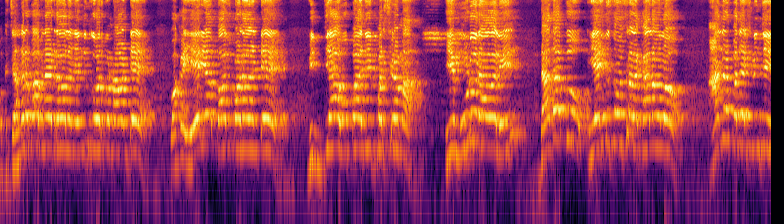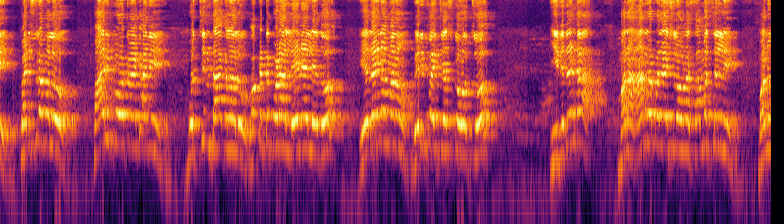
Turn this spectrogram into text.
ఒక చంద్రబాబు నాయుడు రావాలని ఎందుకు కోరుకున్నామంటే ఒక ఏరియా బాగుపడాలంటే విద్య ఉపాధి పరిశ్రమ ఈ మూడు రావాలి. దాదాపు ఈ ఐదు సంవత్సరాల కాలంలో ఆంధ్రప్రదేశ్ నుంచి పరిశ్రమలు పారిపోవటమే కానీ వచ్చిన దాఖలాలు ఒక్కటి కూడా లేనే లేదు. ఏదైనా మనం వెరిఫై చేసుకోవచ్చు. ఈ విధంగా మన ఆంధ్రప్రదేశ్లో ఉన్న సమస్యల్ని మనం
